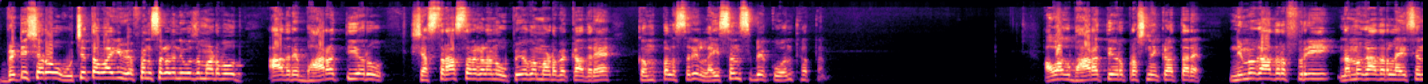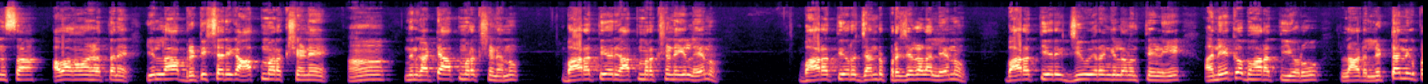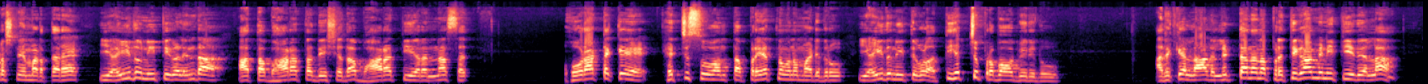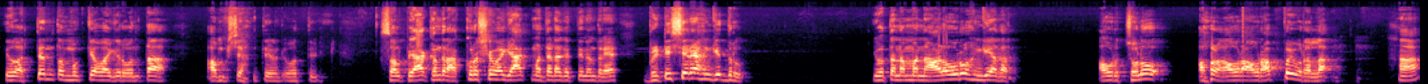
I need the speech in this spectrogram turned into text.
ಬ್ರಿಟಿಷರು ಉಚಿತವಾಗಿ ವೆಪನ್ಸ್ಗಳನ್ನು ಯೂಸ್ ಮಾಡಬಹುದು ಆದರೆ ಭಾರತೀಯರು ಶಸ್ತ್ರಾಸ್ತ್ರಗಳನ್ನು ಉಪಯೋಗ ಮಾಡಬೇಕಾದ್ರೆ ಕಂಪಲ್ಸರಿ ಲೈಸೆನ್ಸ್ ಬೇಕು ಅಂತ ಹೇಳ್ತಾನೆ. ಅವಾಗ ಭಾರತೀಯರು ಪ್ರಶ್ನೆ ಕೇಳ್ತಾರೆ, ನಿಮಗಾದ್ರೂ ಫ್ರೀ ನಮಗಾದ್ರ ಲೈಸೆನ್ಸ್ ಅವಾಗ ಅವನು ಹೇಳ್ತಾನೆ, ಇಲ್ಲ, ಬ್ರಿಟಿಷರಿಗೆ ಆತ್ಮರಕ್ಷಣೆ ಹಾ ನಿನ್ಗೆ ಅಟ್ಟೆ ಆತ್ಮರಕ್ಷಣೆನು? ಭಾರತೀಯರಿಗೆ ಆತ್ಮರಕ್ಷಣೆ ಇಲ್ಲ ಏನು? ಭಾರತೀಯರು ಜನರು ಪ್ರಜೆಗಳಲ್ಲೇನು ಭಾರತೀಯರಿಗೆ ಜೀವ ಇರಂಗಿಲ್ಲ ಅಂತೇಳಿ ಅನೇಕ ಭಾರತೀಯರು ಲಾರ್ಡ್ ಲಿಟ್ಟನ್ಗೆ ಪ್ರಶ್ನೆ ಮಾಡ್ತಾರೆ. ಈ ಐದು ನೀತಿಗಳಿಂದ ಆತ ಭಾರತ ದೇಶದ ಭಾರತೀಯರನ್ನ ಸ, ಹೋರಾಟಕ್ಕೆ ಹೆಚ್ಚಿಸುವಂತ ಪ್ರಯತ್ನವನ್ನು ಮಾಡಿದರು. ಈ ಐದು ನೀತಿಗಳು ಅತಿ ಹೆಚ್ಚು ಪ್ರಭಾವ ಬೀರಿದವು. ಅದಕ್ಕೆ ಲಾರ್ಡ್ ಲಿಟ್ಟನನ ಪ್ರತಿಗಾಮಿ ನೀತಿ ಇದೆಯಲ್ಲ, ಇದು ಅತ್ಯಂತ ಮುಖ್ಯವಾಗಿರುವಂಥ ಅಂಶ ಅಂತ ಹೇಳಿ ಓದ್ತೀವಿ. ಸ್ವಲ್ಪ ಯಾಕಂದ್ರೆ ಆಕ್ರೋಶವಾಗಿ ಯಾಕೆ ಮಾತಾಡಕತ್ತೀನಿ ಅಂದರೆ, ಬ್ರಿಟಿಷರೇ ಹಂಗಿದ್ರು. ಇವತ್ತು ನಮ್ಮ ನಾಳವರು ಹಂಗೆ ಅದಾರ. ಅವ್ರು ಚಲೋ, ಅವ್ರ ಅವ್ರ ಅವ್ರ ಅಪ್ಪ ಇವರಲ್ಲ. ಹಾಂ?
